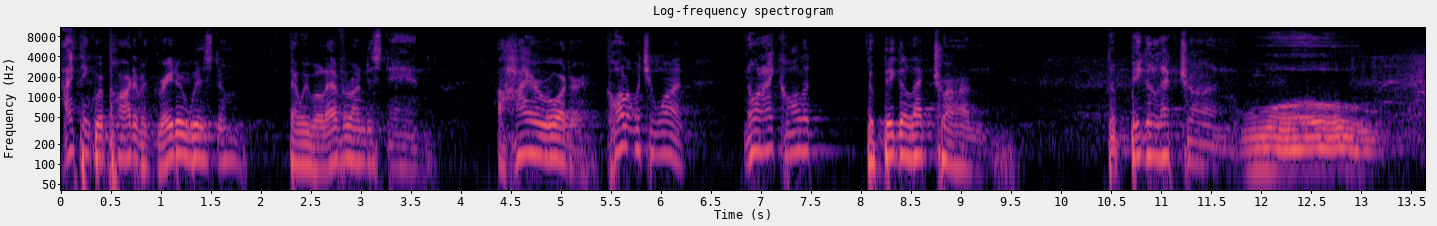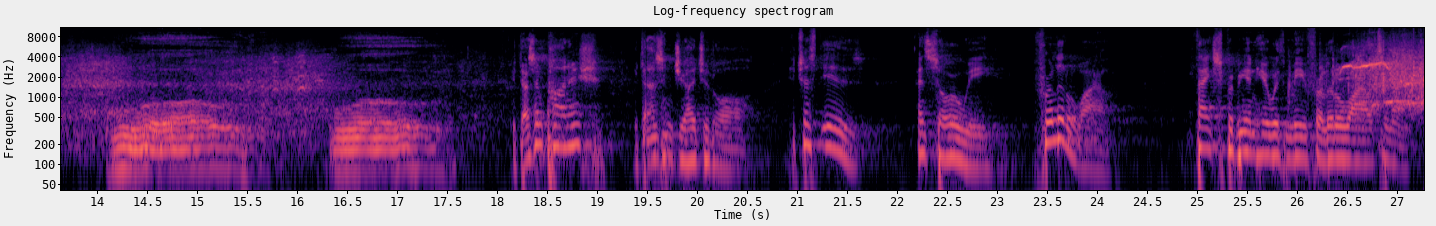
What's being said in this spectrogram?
I think we're part of a greater wisdom than we will ever understand. A higher order. Call it what you want. know what I call it? The big electron. The big electron. Whoa. Whoa. Whoa. It doesn't punish, it doesn't judge at all. It just is. And so are we, for a little while. Thanks for being here with me for a little while tonight.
